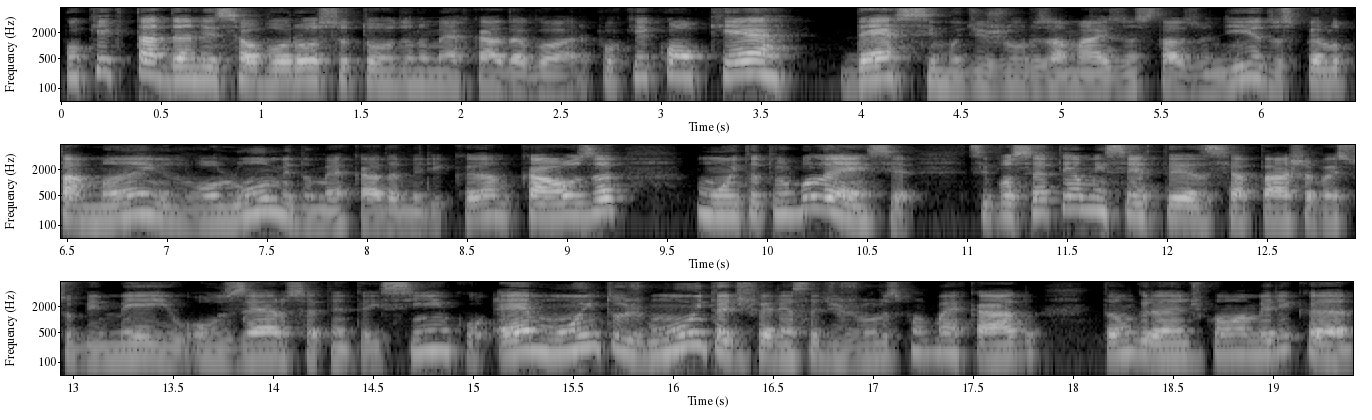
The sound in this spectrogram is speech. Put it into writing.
por que está dando esse alvoroço todo no mercado agora? Porque qualquer décimo de juros a mais nos Estados Unidos, pelo tamanho, do volume do mercado americano, causa muita turbulência. Se você tem uma incerteza se a taxa vai subir meio ou 0,75, é muito, muita diferença de juros para um mercado tão grande como o americano.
